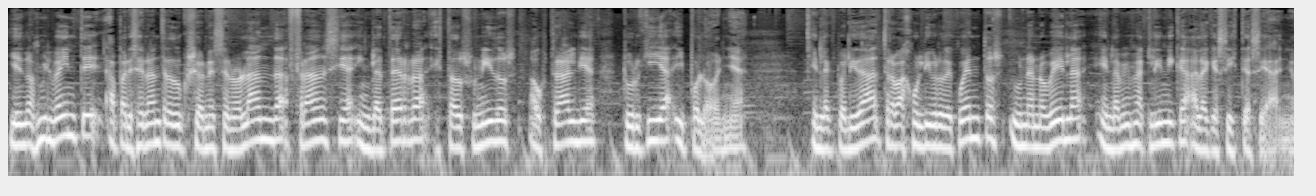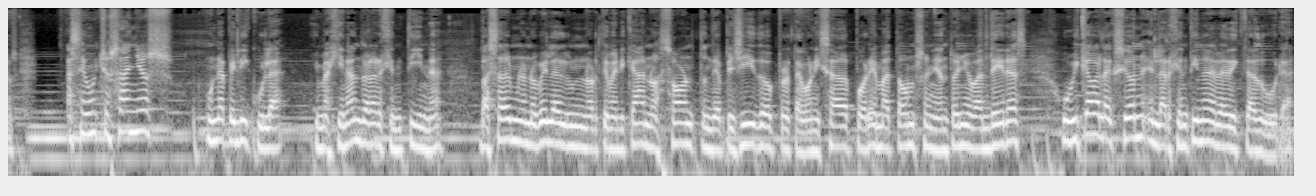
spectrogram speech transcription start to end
Y en 2020 aparecerán traducciones en Holanda, Francia, Inglaterra, Estados Unidos, Australia, Turquía y Polonia. En la actualidad trabaja un libro de cuentos y una novela en la misma clínica a la que asiste hace años. Hace muchos años, una película, Imaginando a la Argentina, basada en una novela de un norteamericano, Thornton de apellido, protagonizada por Emma Thompson y Antonio Banderas, ubicaba la acción en la Argentina de la dictadura.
